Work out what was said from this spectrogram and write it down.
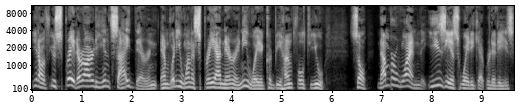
you know, if you spray, they're already inside there. And, and what do you want to spray on there anyway? It could be harmful to you. So, number one, the easiest way to get rid of these,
